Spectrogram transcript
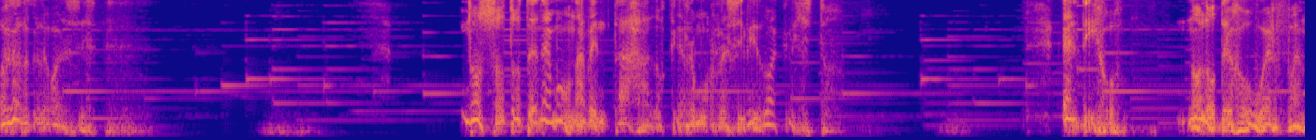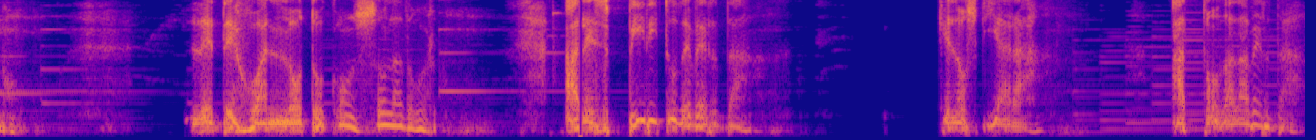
Oiga lo que le voy a decir. Nosotros tenemos una ventaja los que hemos recibido a Cristo. Él dijo, no los dejo huérfanos. Les dejo al loto consolador, al Espíritu de verdad, que los guiará a toda la verdad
